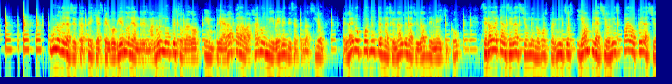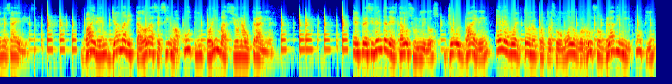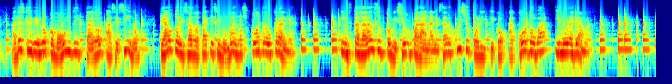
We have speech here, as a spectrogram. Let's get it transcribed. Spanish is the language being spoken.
Una de las estrategias que el gobierno de Andrés Manuel López Obrador empleará para bajar los niveles de saturación del Aeropuerto Internacional de la Ciudad de México será la cancelación de nuevos permisos y ampliaciones para operaciones aéreas. Biden llama dictador asesino a Putin por invasión a Ucrania. El presidente de Estados Unidos, Joe Biden, elevó el tono contra su homólogo ruso Vladimir Putin al describirlo como un dictador asesino que ha autorizado ataques inhumanos contra Ucrania. Instalarán subcomisión para analizar juicio político a Córdoba y Murayama.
